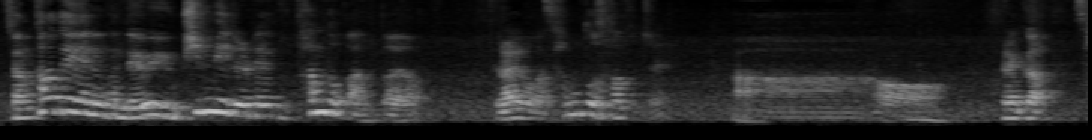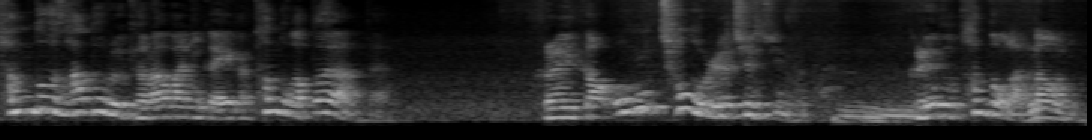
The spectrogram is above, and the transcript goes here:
장타 대회는 근데 왜 60mm를 해도 탄도가 안 떠요? 드라이버가 3도 4도짜리. 아. 어. 그러니까 3도 4도를 결합하니까 얘가 탄도가 떠야 안 떠요. 그러니까 엄청 올려칠 수 있는 거야. 음. 그래도 탄도가 안 나오니까.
